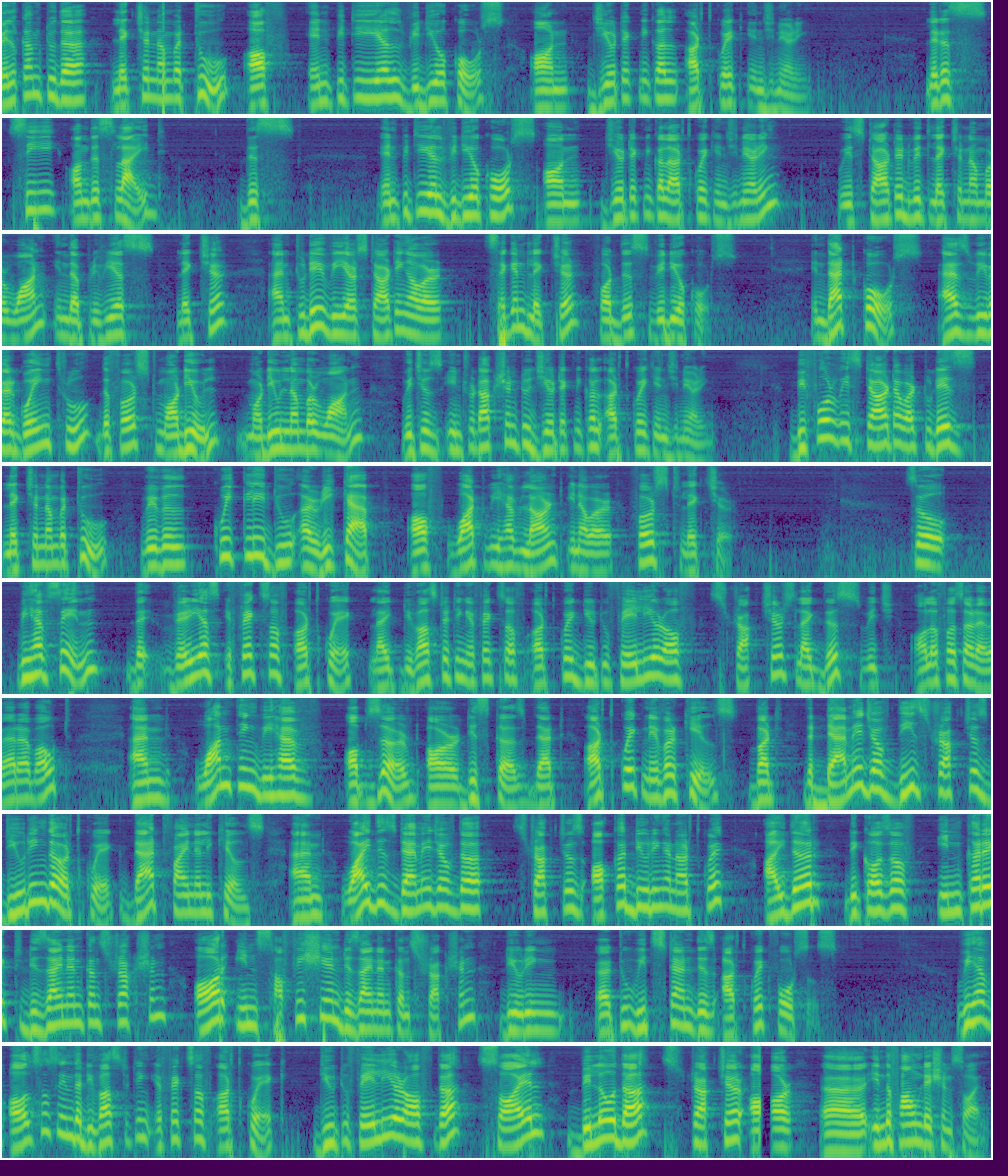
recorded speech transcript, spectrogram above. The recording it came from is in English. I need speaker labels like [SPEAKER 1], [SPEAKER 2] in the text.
[SPEAKER 1] Welcome to the lecture number 2 of NPTEL video course on geotechnical earthquake engineering. Let us see on this slide this NPTEL video course on geotechnical earthquake engineering. We started with lecture number 1 in the previous lecture and today we are starting our second lecture for this video course. In that course, as we were going through the first module, module number 1, which is introduction to geotechnical earthquake engineering. Before we start our today's lecture number 2, we will quickly do a recap of what we have learned in our first lecture. So, we have seen the various effects of earthquake like devastating effects of earthquake due to failure of structures like this, which all of us are aware about. And one thing we have observed or discussed that earthquake never kills, but the damage of these structures during the earthquake that finally kills. And why this damage of the structures occur during an earthquake? Either because of incorrect design and construction or insufficient design and construction during uh, to withstand these earthquake forces. We have also seen the devastating effects of earthquake due to failure of the soil below the structure or uh, in the foundation soil.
